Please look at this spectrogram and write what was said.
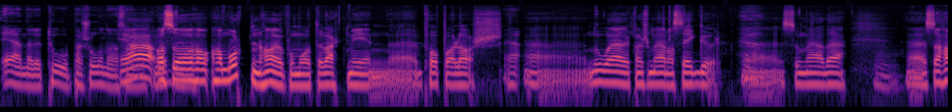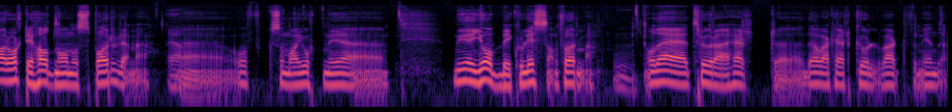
en eller to personer? som Ja, altså han, Morten har jo på en måte vært min uh, pappa Lars. Ja. Uh, nå er det kanskje mer han Sigurd uh, som er det. Mm. Uh, så jeg har alltid hatt noen å spare med, Ja. eh, og som har gjort mye, mye jobb i kulissene for meg. Mm. Og det tror jeg er helt Det har vært helt gull verdt for min del.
